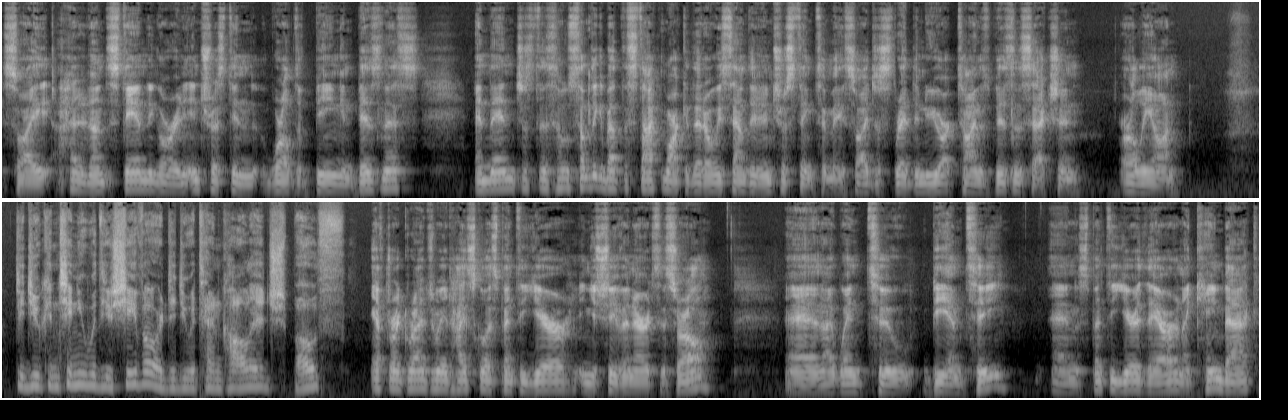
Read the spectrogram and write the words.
so I had an understanding or an interest in the world of being in business. And then just this, was something about the stock market that always sounded interesting to me. So I just read the New York Times business section early on. Did you continue with yeshiva or did you attend college? Both? After I graduated high school, I spent a year in yeshiva in Eretz Israel. And I went to BMT and spent a year there. And I came back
